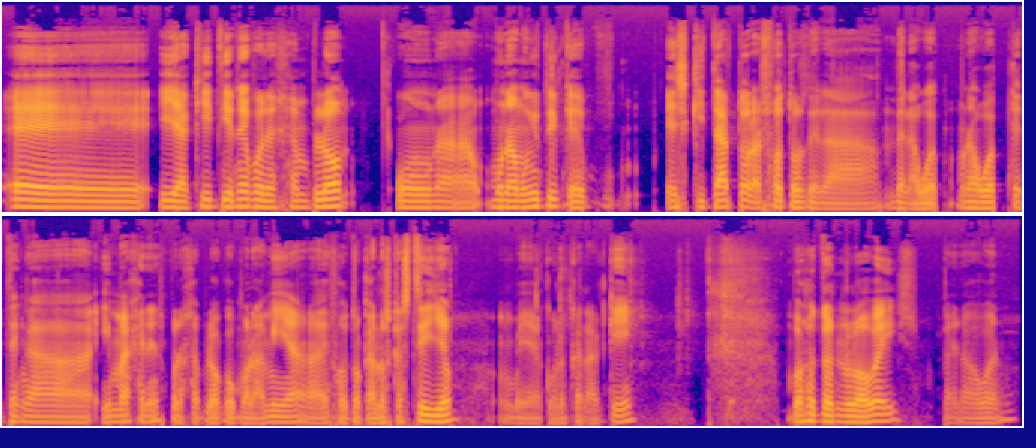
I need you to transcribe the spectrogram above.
Eh, y aquí tiene, por ejemplo, una, una, muy útil que es quitar todas las fotos de la, de la web. Una web que tenga imágenes, por ejemplo, como la mía, la de Foto Carlos Castillo. Voy a colocar aquí. Vosotros no lo veis, pero bueno.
